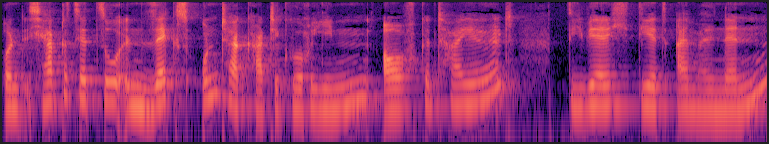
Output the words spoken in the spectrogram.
Und ich habe das jetzt so in sechs Unterkategorien aufgeteilt. Die werde ich dir jetzt einmal nennen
